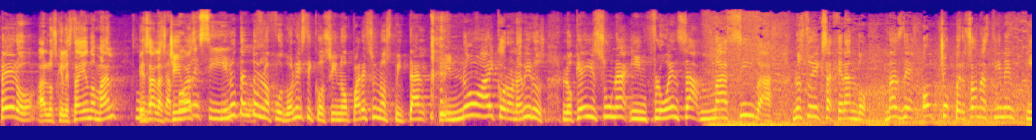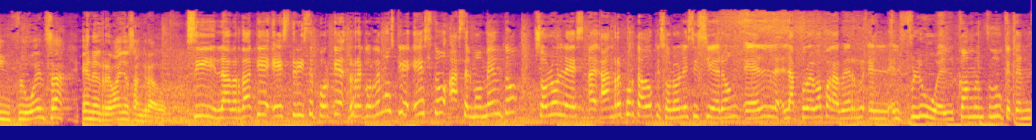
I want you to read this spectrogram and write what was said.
Pero a los que le está yendo mal es a las chivas. Y no tanto en lo futbolístico, sino parece un hospital y no hay coronavirus. Lo que hay es una influenza masiva. No estoy exagerando. Más de ocho personas tienen influenza en el rebaño sangrado. Sí, la verdad que es triste porque recordemos que esto hasta el momento solo les han reportado que solo les hicieron el- la prueba para ver el, el flu, el common flu que, ten-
